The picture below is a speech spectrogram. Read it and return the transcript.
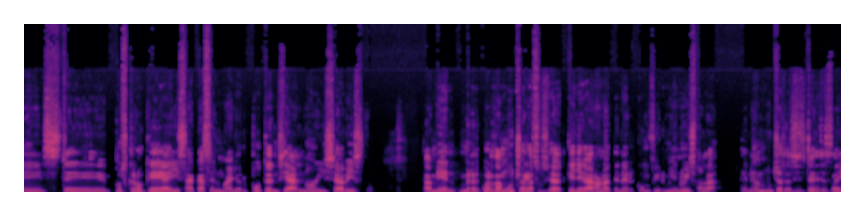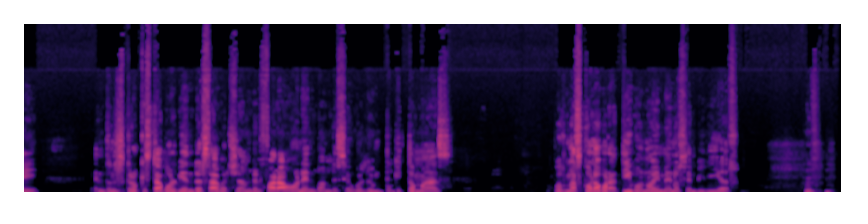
este, pues creo que ahí sacas el mayor potencial, ¿no? Y se ha visto. También me recuerda mucho a la sociedad que llegaron a tener con Firmino y Salah, tenían muchas asistencias ahí. Entonces creo que está volviendo esa versión del faraón en donde se vuelve un poquito más, pues más colaborativo, ¿no? Y menos envidioso.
